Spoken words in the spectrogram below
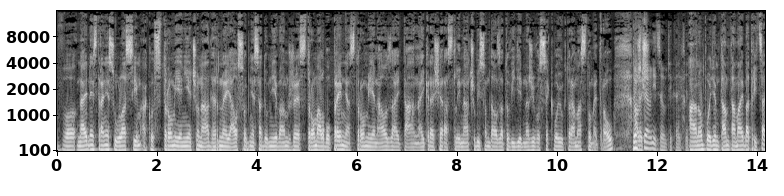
v, na jednej strane súhlasím, ako strom je niečo nádherné. Ja osobne sa domnievam, že strom, alebo pre mňa strom je naozaj tá najkrajšia rastlina, čo by som dal za to vidieť na živo sekvoju, ktorá má 100 metrov. Do Ale, Šťavnice utekajte. Áno, pôjdem tam, tam má iba 34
